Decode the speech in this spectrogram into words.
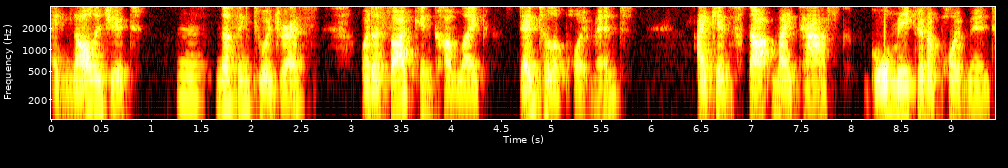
acknowledge it, mm, nothing to address, but a thought can come like dental appointment. I can stop my task, go make an appointment,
